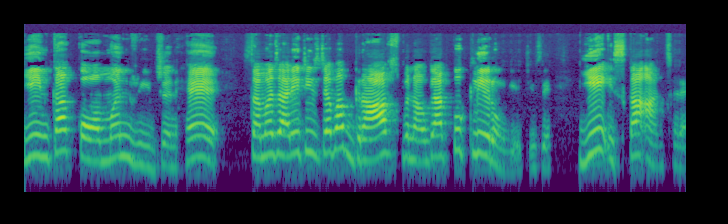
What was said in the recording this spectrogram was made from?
ये इनका कॉमन रीजन है। समझ आ रही चीज़? जब आप ग्राफ्स बनाओगे, आपको क्लियर होंगी ये चीज़ें। ये इसका आंसर है।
